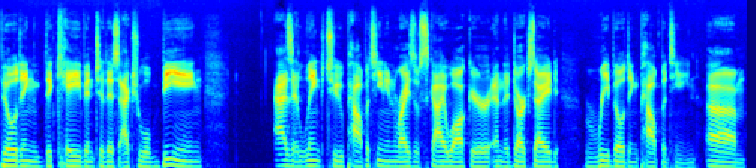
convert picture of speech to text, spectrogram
building the cave into this actual being as a link to Palpatine and Rise of Skywalker and the dark side rebuilding Palpatine. Um,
